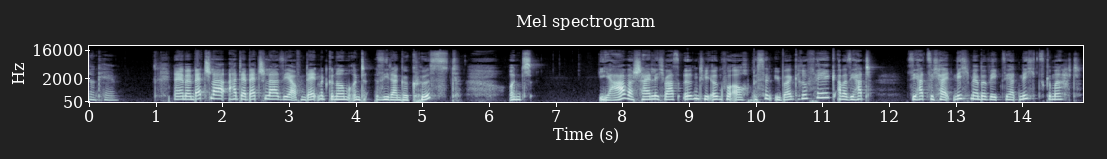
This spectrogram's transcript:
Okay. Naja, beim Bachelor hat der Bachelor sie ja auf ein Date mitgenommen und sie dann geküsst. Und ja, wahrscheinlich war es irgendwie irgendwo auch ein bisschen übergriffig, aber sie hat, sie hat sich halt nicht mehr bewegt, sie hat nichts gemacht.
